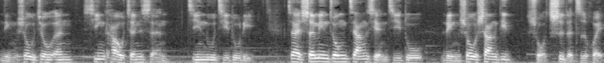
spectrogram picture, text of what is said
领受救恩，信靠真神，进入基督里，在生命中彰显基督，领受上帝所赐的智慧。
